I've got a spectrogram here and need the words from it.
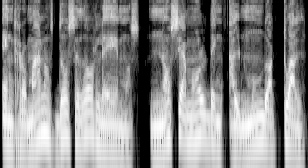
En Romanos 12.2 leemos, no se amolden al mundo actual,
